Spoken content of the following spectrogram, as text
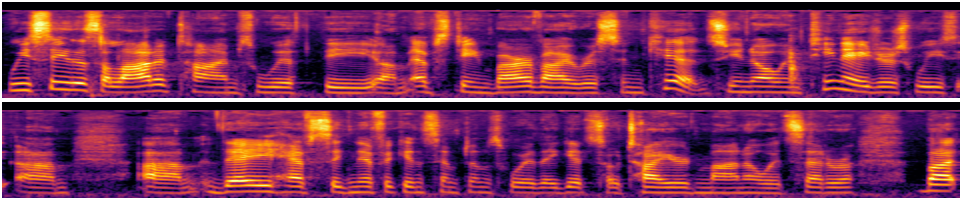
We see this a lot of times with the um, Epstein-Barr virus in kids. You know, in teenagers, we um, um, they have significant symptoms where they get so tired, mono, etc. But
